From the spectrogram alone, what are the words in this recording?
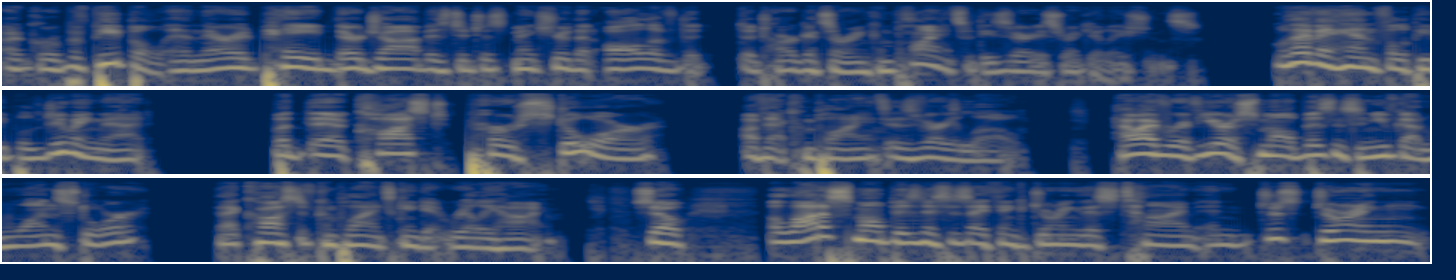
a group of people and they're paid, their job is to just make sure that all of the, the targets are in compliance with these various regulations. Well, they have a handful of people doing that, but the cost per store of that compliance is very low. However, if you're a small business and you've got one store, that cost of compliance can get really high. So, a lot of small businesses, I think, during this time and just during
